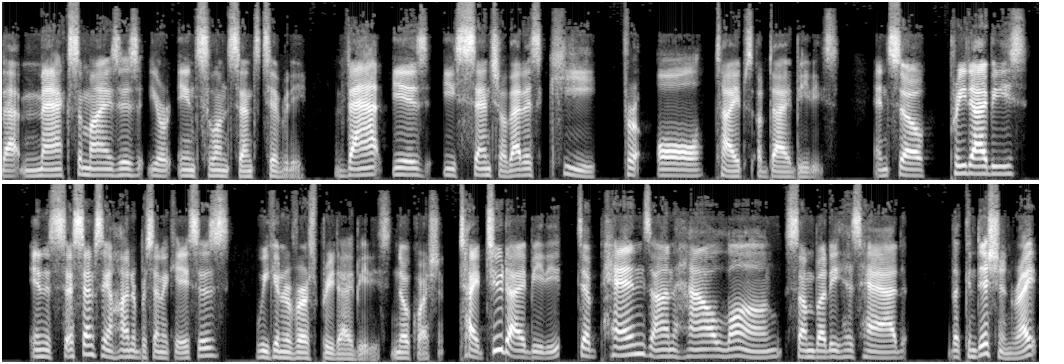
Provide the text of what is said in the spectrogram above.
that maximizes your insulin sensitivity. That is essential. That is key for all types of diabetes. And so, prediabetes, in essentially 100% of cases, we can reverse prediabetes, no question. Type 2 diabetes depends on how long somebody has had the condition, right?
